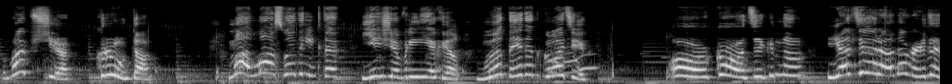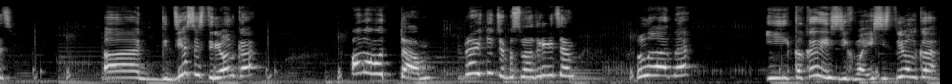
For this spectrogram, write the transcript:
Вообще, круто. Мама, смотри, кто еще приехал. Вот этот котик. О, котик, ну, я тебя рада видеть. А где сестренка? Она вот там. Пройдите, посмотрите. Ладно. И какая из них моя сестренка?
